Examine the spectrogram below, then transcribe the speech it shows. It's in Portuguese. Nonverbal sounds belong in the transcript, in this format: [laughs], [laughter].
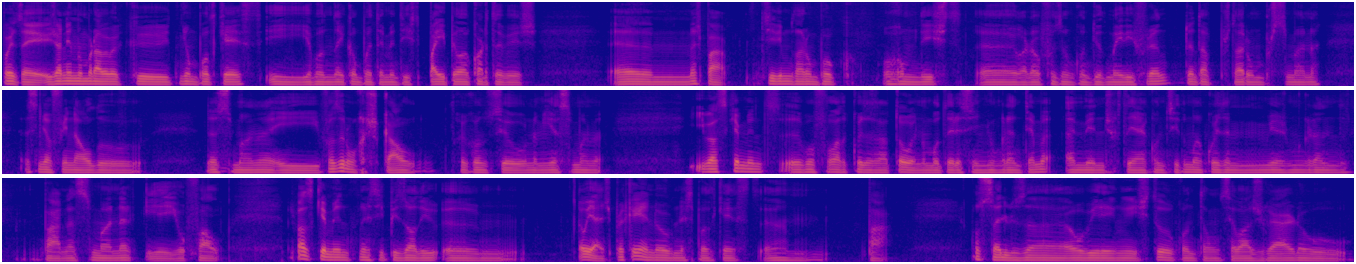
Pois é, eu já nem me lembrava que tinha um podcast e abandonei completamente isto, pá, aí pela quarta vez. Uh, mas pá, decidi mudar um pouco o rumo disto. Uh, agora vou fazer um conteúdo meio diferente, tentar postar um por semana, assim ao final do, da semana e fazer um rescaldo do que aconteceu na minha semana. E basicamente uh, vou falar de coisas à toa, não vou ter assim nenhum grande tema, a menos que tenha acontecido uma coisa mesmo grande pá, na semana, e aí eu falo. Mas basicamente neste episódio, um, aliás, para quem é novo neste podcast, um, pá, aconselho-vos a ouvirem isto quando estão, sei lá, a jogar ou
